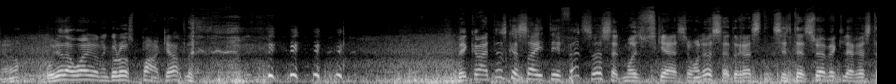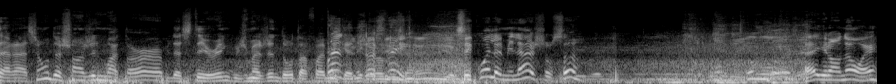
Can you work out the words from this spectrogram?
you know? Au lieu d'avoir une grosse pancarte. Mais quand est-ce que ça a été fait, ça, cette modification-là? C'était-tu avec la restauration de changer le moteur, le steering, puis j'imagine d'autres affaires mécaniques? C'est quoi le millage sur ça? Hey, you don't know, eh?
